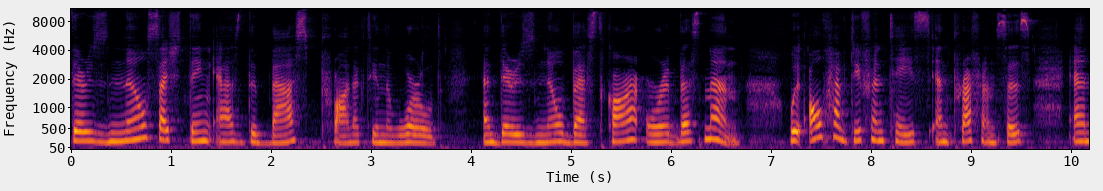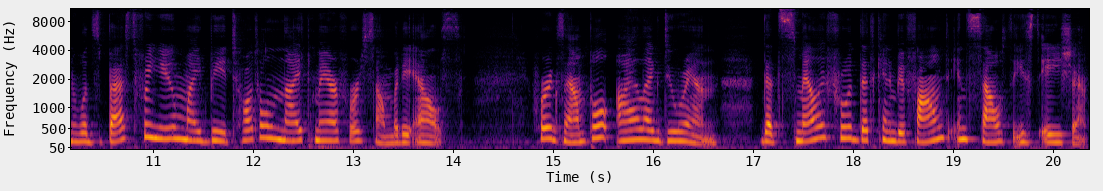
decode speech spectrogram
there is no such thing as the best product in the world, and there is no best car or best man. We all have different tastes and preferences, and what's best for you might be a total nightmare for somebody else. For example, I like durian that smelly fruit that can be found in Southeast Asia.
